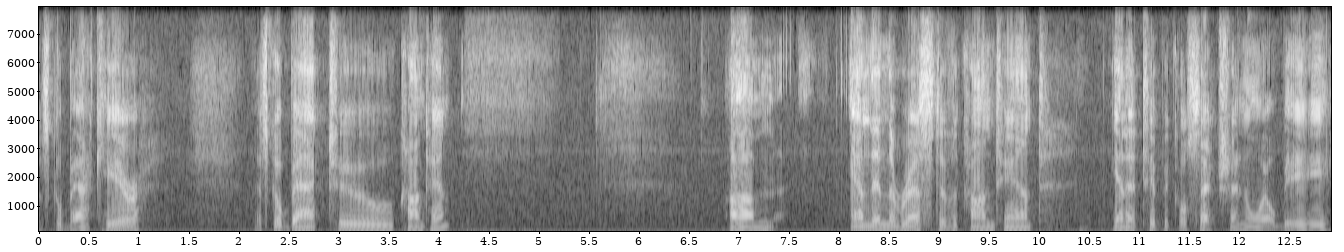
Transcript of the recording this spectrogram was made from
let's go back here. Let's go back to content. Um, and then the rest of the content in a typical section will be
